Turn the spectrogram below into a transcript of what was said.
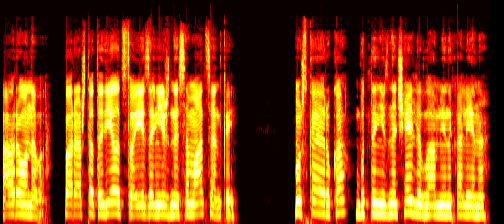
«Аронова, пора что-то делать с твоей заниженной самооценкой». Мужская рука, будто невзначай, легла мне на колено.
